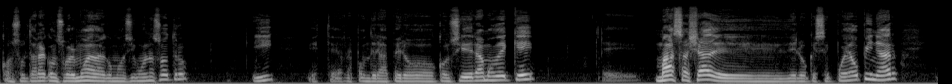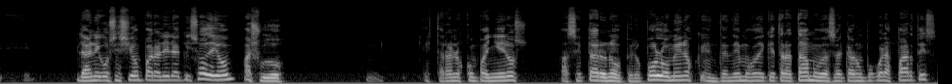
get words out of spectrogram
consultará con su almohada, como decimos nosotros, y este, responderá. Pero consideramos de que, eh, más allá de, lo que se pueda opinar, la negociación paralela que hizo Adeón ayudó. Estarán los compañeros aceptar o no, pero por lo menos entendemos de que tratamos de acercar un poco las partes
